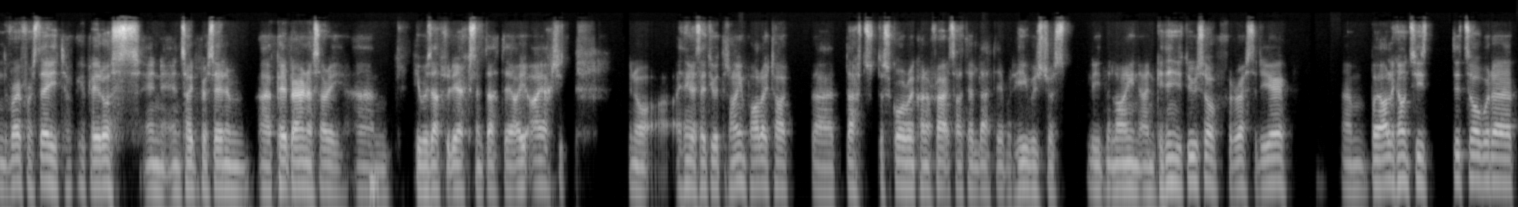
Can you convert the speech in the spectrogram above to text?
on the very first day he played us in inside Stadium, uh, played Barna, sorry. Um, he was absolutely excellent that day. I, I actually, you know, I think I said to you at the time, Paul, I thought uh, that's the score kind of flat I that day, but he was just leading the line and continued to do so for the rest of the year. Um, by all accounts, he did so with a,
